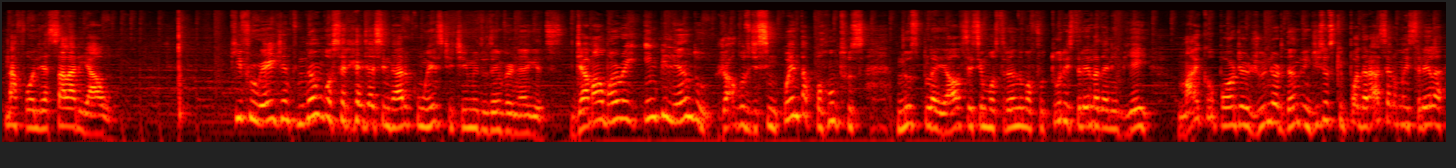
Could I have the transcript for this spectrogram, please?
na folha salarial que free agent não gostaria de assinar com este time do Denver Nuggets? Jamal Murray empilhando jogos de 50 pontos nos playoffs e se mostrando uma futura estrela da NBA. Michael Porter Jr. dando indícios que poderá ser uma estrela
